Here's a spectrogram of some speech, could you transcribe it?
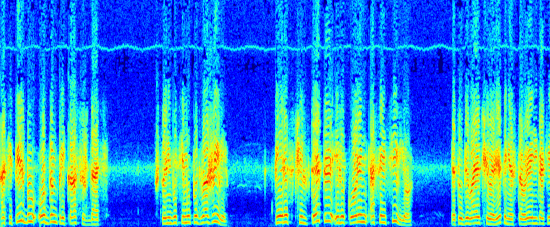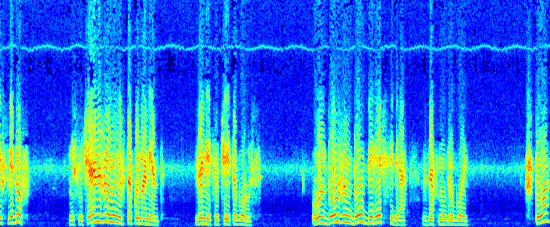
а теперь был отдан приказ ждать. Что-нибудь ему подложили. перец чильтепе или корень асейтильо. Это убивает человека, не оставляя никаких следов. Не случайно же он умер в такой момент, — заметил чей-то голос. Он должен был беречь себя, — вздохнул другой. Что?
